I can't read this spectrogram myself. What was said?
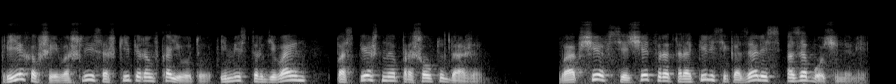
Приехавшие вошли со шкипером в каюту, и мистер Дивайн поспешно прошел туда же. Вообще все четверо торопились и казались озабоченными.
